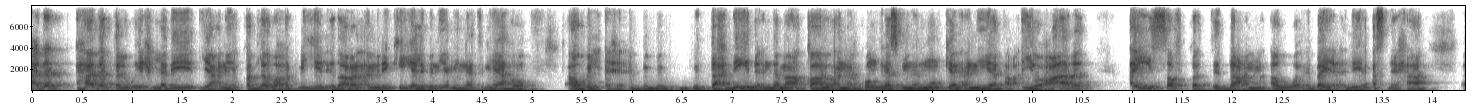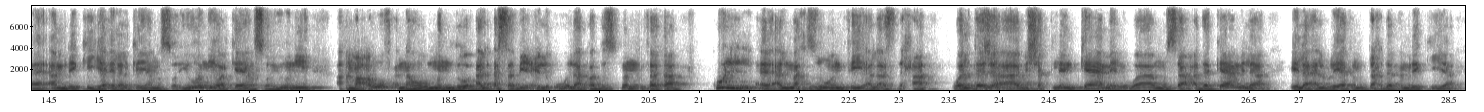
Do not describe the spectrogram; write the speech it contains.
هذا هذا التلويح الذي يعني قد لوحت به الإدارة الأمريكية لبنيامين نتنياهو أو بالتحديد عندما قالوا أن الكونغرس من الممكن أن يعارض أي صفقة دعم أو بيع لأسلحة أمريكية إلى الكيان الصهيوني والكيان الصهيوني المعروف أنه منذ الأسابيع الأولى قد استنفذ كل المخزون في الأسلحة والتجأ بشكل كامل ومساعدة كاملة إلى الولايات المتحدة الأمريكية،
